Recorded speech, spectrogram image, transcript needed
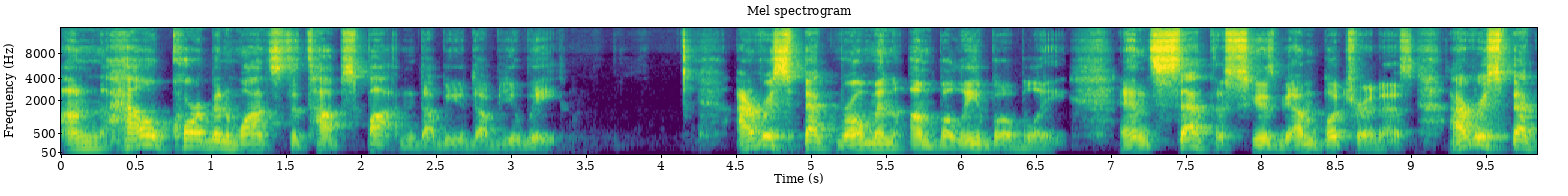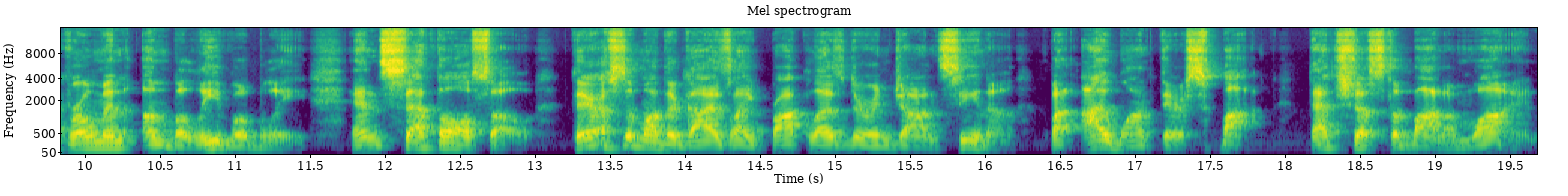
on how Corbin wants the top spot in WWE. I respect Roman unbelievably. And Seth, excuse me, I'm butchering this. I respect Roman unbelievably. And Seth also. There are some other guys like Brock Lesnar and John Cena, but I want their spot. That's just the bottom line.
